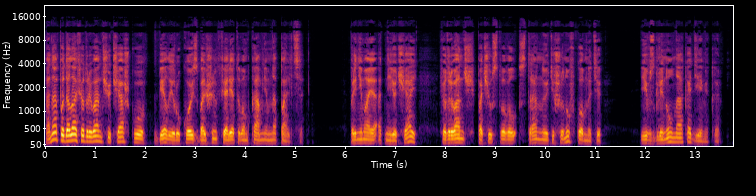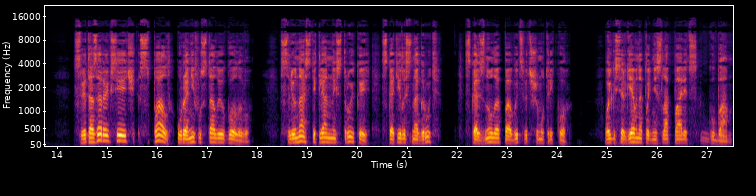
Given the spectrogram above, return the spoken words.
Она подала Федору Ивановичу чашку белой рукой с большим фиолетовым камнем на пальце. Принимая от нее чай, Федор Иванович почувствовал странную тишину в комнате и взглянул на академика. Святозар Алексеевич спал, уронив усталую голову. Слюна стеклянной струйкой скатилась на грудь, скользнула по выцветшему трико. Ольга Сергеевна поднесла палец к губам.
